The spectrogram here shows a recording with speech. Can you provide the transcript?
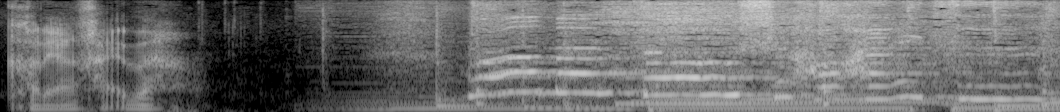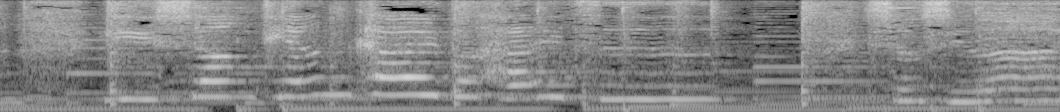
可怜孩子。我们都是好孩子，异想天开的孩子，相信爱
